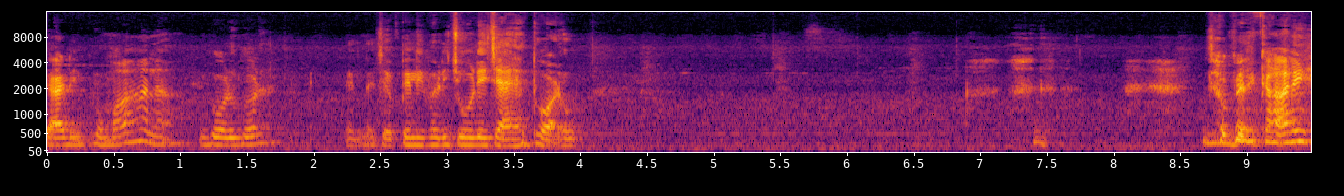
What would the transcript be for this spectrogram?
ગાડી ઘુમા હે ને ગોળ ગોળ એટલે જે પેલી વળી જોડે જાય ધોળું જો પેલી કાળી.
